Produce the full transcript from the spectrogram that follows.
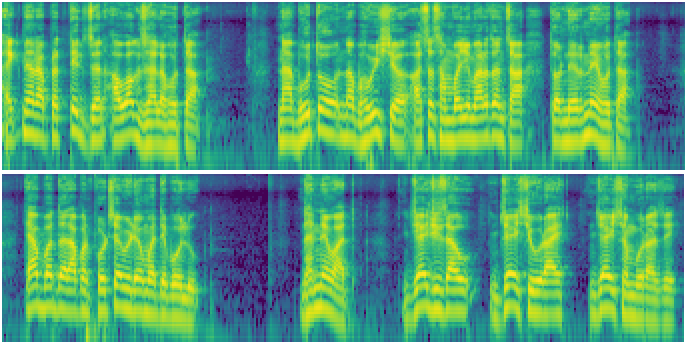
ऐकणारा प्रत्येकजण अवाक झाला होता. ना भूतो ना भविष्य असा संभाजी महाराजांचा तो निर्णय होता. त्याबद्दल आपण पुढच्या व्हिडिओमध्ये बोलू. धन्यवाद. जय जिजाऊ जय शिवराय जय शंभूराजे.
